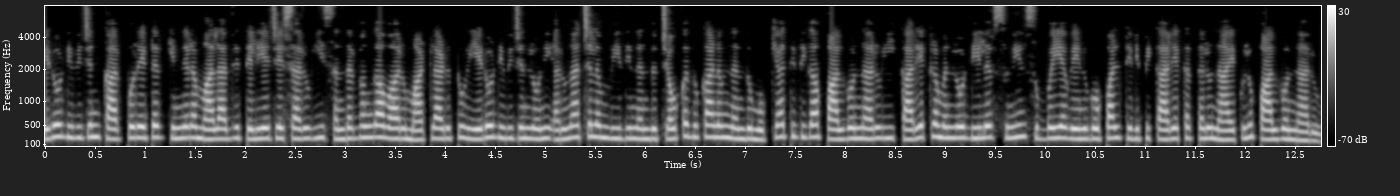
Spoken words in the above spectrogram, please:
ఏడో డివిజన్ కార్పొరేటర్ కిన్నెర మాలాద్రి తెలియజేశారు. ఈ సందర్భంగా వారు మాట్లాడుతూ ఏడో డివిజన్లోని అరుణాచలం వీధి నందు చౌక దుకాణం నందు ముఖ్యాతిథిగా పాల్గొన్నారు. ఈ కార్యక్రమంలో డీలర్ సునీల్ సుబ్బయ్య వేణుగోపాల్ టిడిపి కార్యకర్తలు నాయకులు పాల్గొన్నారు.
